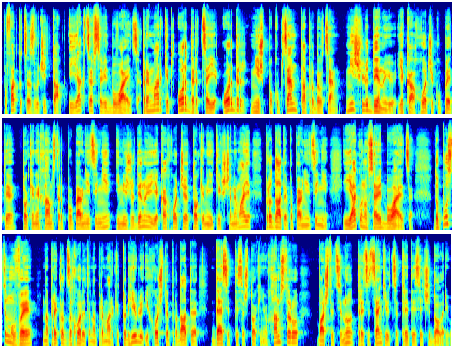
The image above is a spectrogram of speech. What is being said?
По факту це звучить так. І як це все відбувається? Примаркет ордер це є ордер між покупцем та продавцем, між людиною, яка хоче купити токени Хамстер по певній ціні, і між людиною, яка хоче токени, яких ще немає, продати по певній ціні. І як воно все відбувається? Допустимо, ви, наприклад, заходите на примаркет торгівлю і хочете продати 10 тисяч токенів хамстеру. Бачите ціну 30 центів це 3 тисячі доларів.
